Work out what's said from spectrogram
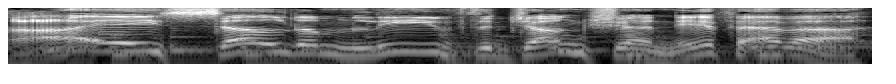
I seldom leave the junction, if ever.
